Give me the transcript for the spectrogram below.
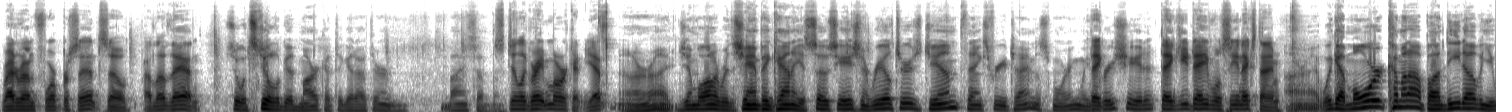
right around four percent, so I love that. So it's still a good market to get out there and buy something. Still a great market. Yep. All right, Jim Waller with the Champaign County Association of Realtors. Jim, thanks for your time this morning. We Thank- appreciate it. Thank you, Dave. We'll see you next time. All right, we got more coming up on DWS.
